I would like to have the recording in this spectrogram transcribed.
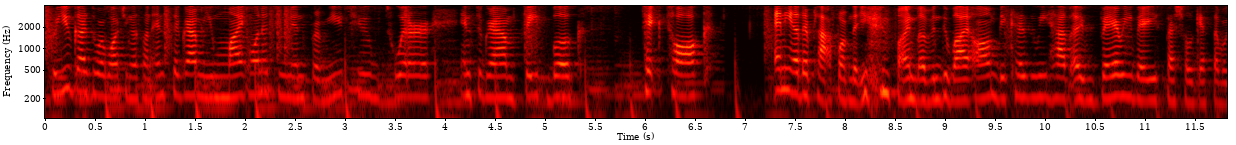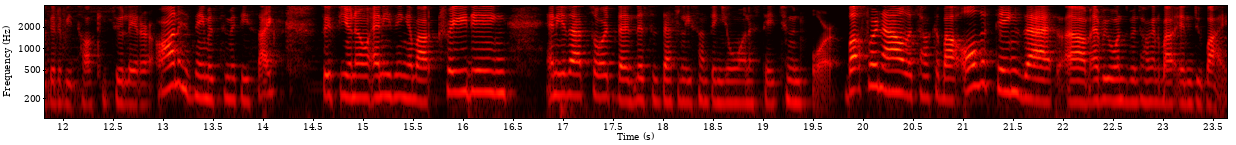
For you guys who are watching us on Instagram, you might want to tune in from YouTube, Twitter, Instagram, Facebook, TikTok, any other platform that you can find Lovin Dubai on because we have a very, very special guest that we're going to be talking to later on. His name is Timothy Sykes. So if you know anything about trading, any of that sort, then this is definitely something you'll want to stay tuned for. But for now, let's talk about all the things that um, everyone's been talking about in Dubai.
